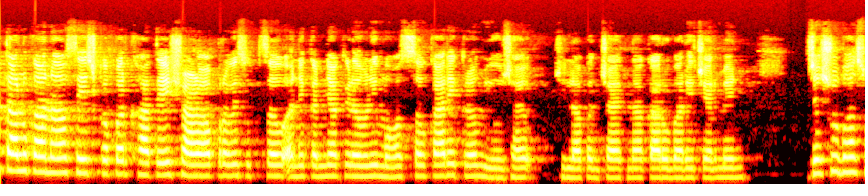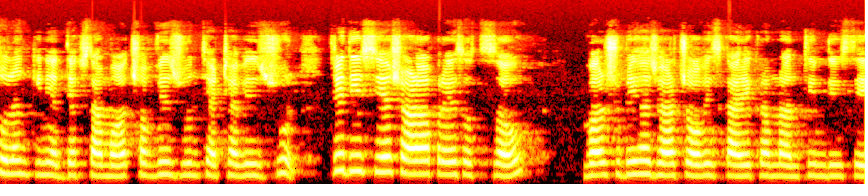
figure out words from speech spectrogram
તાલુકાના સેજકપર ખાતે શાળા પ્રવેશ ઉત્સવ અને કન્યા કેળવણી મહોત્સવ કાર્યક્રમ યોજાયો. જિલ્લા પંચાયતના કારોબારી ચેરમેન જશુભા સોલંકીની અધ્યક્ષતામાં છવ્વીસ જૂનથી અઠ્યાવીસ જૂન ત્રિદિવસીય શાળા પ્રવેશ ઉત્સવ વર્ષ બે હજાર ચોવીસ કાર્યક્રમના અંતિમ દિવસે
